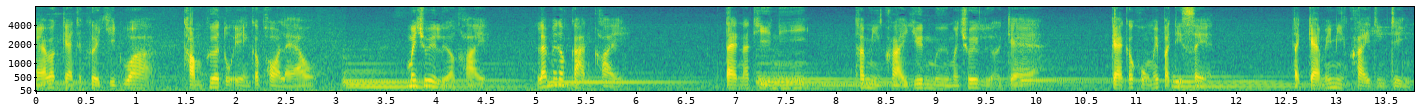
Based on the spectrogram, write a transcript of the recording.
แม้ว่าแกจะเคยคิดว่าทำเพื่อตัวเองก็พอแล้ว ไม่ช่วยเหลือใคร และไม่ต้องการใคร แต่นาทีนี้ถ้ามีใครยื่นมือมาช่วยเหลือแก แกก็คงไม่ปฏิเสธ แต่แกไม่มีใครจริง ๆ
